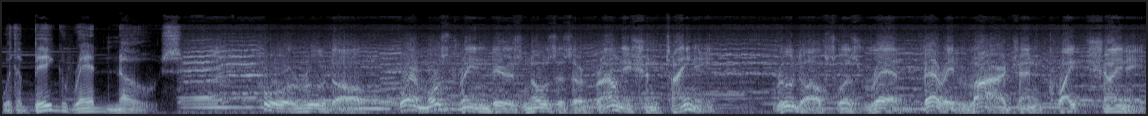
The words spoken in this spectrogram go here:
with a big red nose. Poor Rudolph. Where most reindeers' noses are brownish and tiny, Rudolph's was red, very large, and quite shiny.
